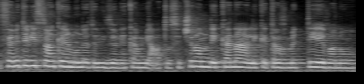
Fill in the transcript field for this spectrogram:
se avete visto anche nel mondo della televisione è cambiato, se c'erano dei canali che trasmettevano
